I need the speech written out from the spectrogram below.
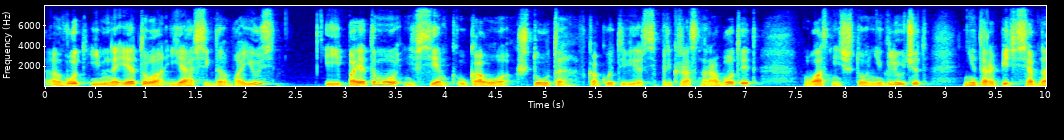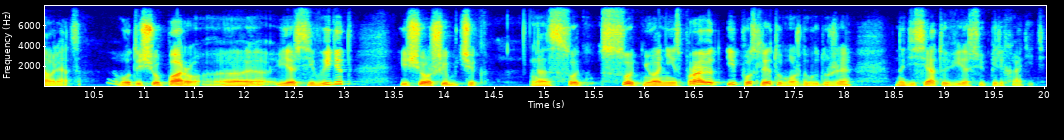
Вот именно этого я всегда боюсь. И поэтому всем, у кого что-то в какой-то версии прекрасно работает, у вас ничто не глючит, не торопитесь обновляться. Вот еще пару э, версий выйдет, еще ошибочек Э, сот, сотню они исправят, и после этого можно будет уже на десятую версию переходить.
